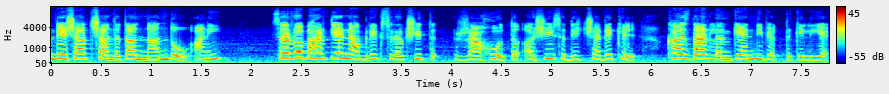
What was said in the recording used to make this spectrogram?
देशात शांतता नांदो आणि सर्व भारतीय नागरिक सुरक्षित राहोत अशी सदिच्छा देखील खासदार लंके यांनी व्यक्त केली आहे.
